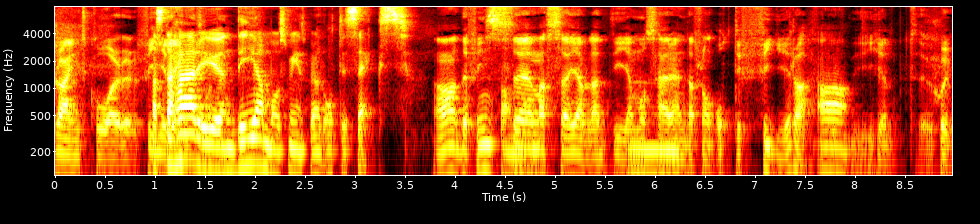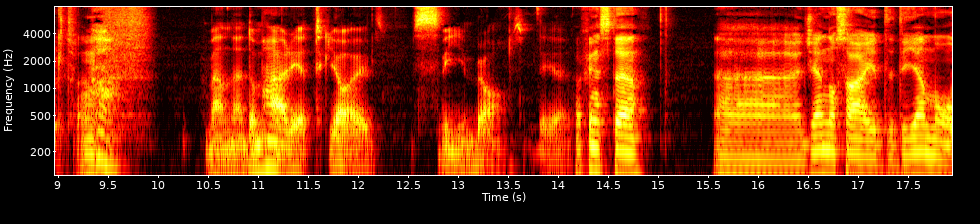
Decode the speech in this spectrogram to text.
grindcore-feeling. Fast det här är ju en demo som är inspelad 86. Ja, det finns Som- eh, massa jävla demos här ända från 84. Ja. Det är helt sjukt. Mm. Men eh, de här är, tycker jag är svinbra. Det är, Då finns det eh, Genocide Demo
